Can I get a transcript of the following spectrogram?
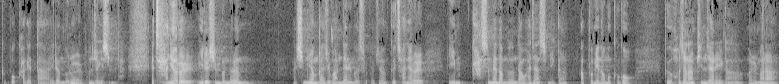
극복하겠다 이런 분을 본 적이 있습니다. 그러니까 자녀를 잃으신 분들은 10년 가지고 안 되는 것을 보죠. 그 자녀를 이 가슴에다 묻는다고 하지 않습니까? 아픔이 너무 크고 그 허전한 빈자리가 얼마나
